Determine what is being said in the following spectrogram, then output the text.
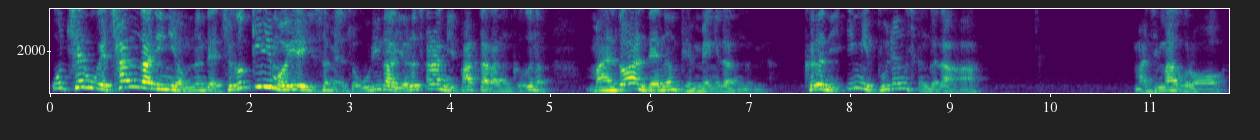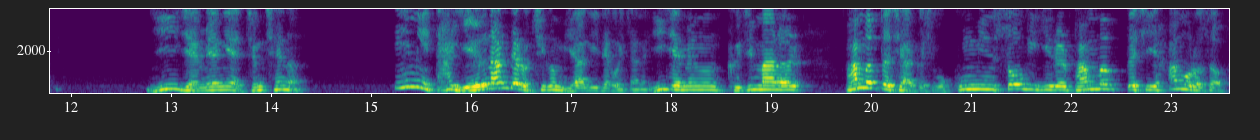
우체국에 참관인이 없는데 저것끼리 모여 있으면서 우리가 여러 사람이 봤다라는 그거는 말도 안 되는 변명이라는 겁니다. 그러니 이미 부정선거다. 마지막으로 이재명의 정체는 이미 다 예언한 대로 지금 이야기되고 있잖아요. 이재명은 거짓말을 밥 먹듯이 할 것이고 국민 속이기를 밥 먹듯이 함으로써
